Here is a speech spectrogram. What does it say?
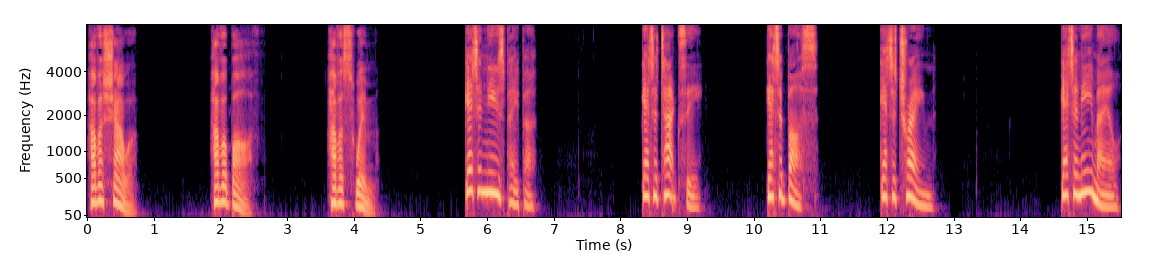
Have a shower. Have a bath. Have a swim. Get a newspaper. Get a taxi. Get a bus. Get a train. Get an email.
